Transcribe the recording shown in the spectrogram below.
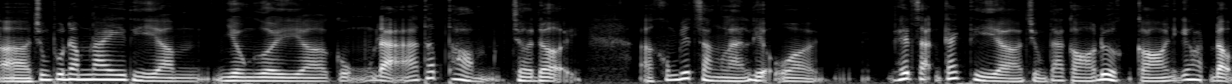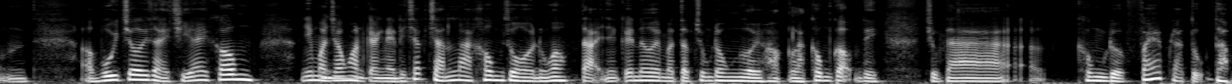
Uh, trung thu năm nay thì um, nhiều người uh, cũng đã thấp thỏm chờ đợi uh, không biết rằng là liệu uh, hết giãn cách thì uh, chúng ta có được có những cái hoạt động uh, vui chơi giải trí hay không? Nhưng mà ừ. trong hoàn cảnh này thì chắc chắn là không rồi đúng không? Tại những cái nơi mà tập trung đông người hoặc là công cộng thì chúng ta không được phép là tụ tập.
